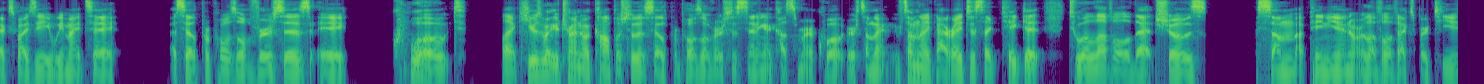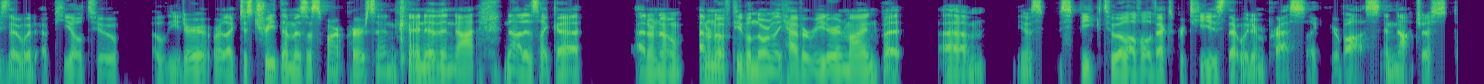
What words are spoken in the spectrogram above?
XYZ. We might say a sales proposal versus a quote like here's what you're trying to accomplish with a sales proposal versus sending a customer a quote or something something like that right just like take it to a level that shows some opinion or level of expertise that would appeal to a leader or like just treat them as a smart person kind of and not not as like a i don't know i don't know if people normally have a reader in mind but um you know speak to a level of expertise that would impress like your boss and not just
